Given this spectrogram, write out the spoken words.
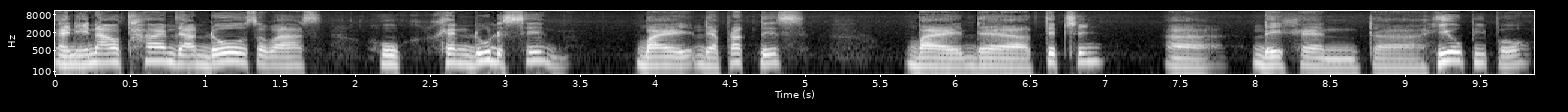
And in our time, there are those of us who can do the same by their practice, by their teaching. Uh, they can uh, heal people,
